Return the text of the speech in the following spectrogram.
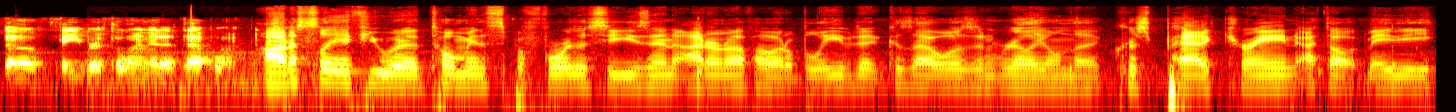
the favorite to win it at that point. Honestly, if you would have told me this before the season, I don't know if I would have believed it because I wasn't really on the Chris Paddack train. I thought maybe,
